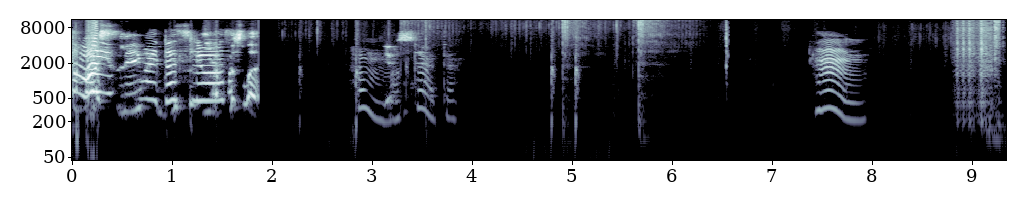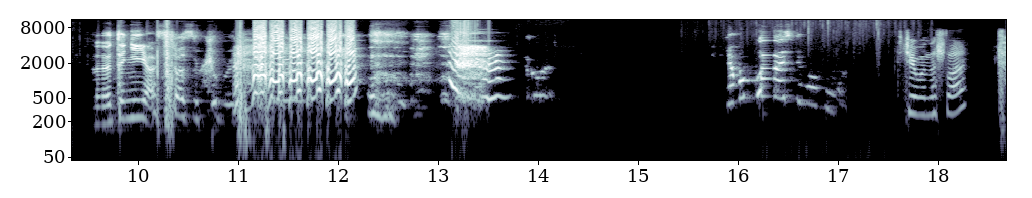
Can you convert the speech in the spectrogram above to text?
Ой, Маш, слей, ой, до слез. Хм, а кто это? Хм. Но это не я, сразу говорю. Я попасть не могу. Что, его нашла?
